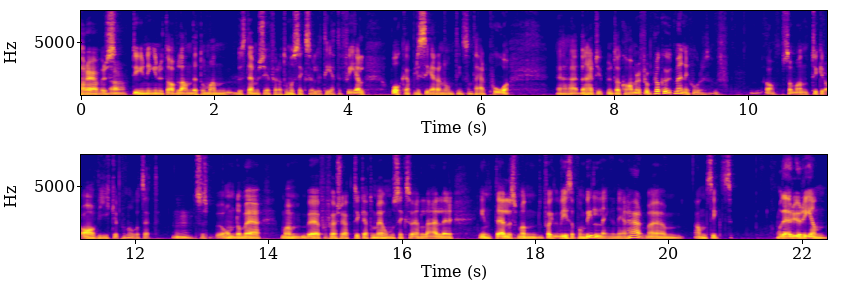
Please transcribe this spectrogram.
tar över Ja. styrningen utav landet och man bestämmer sig för att homosexualitet är fel och applicerar någonting sånt här på eh, den här typen av kameror för att plocka ut människor ja, som man tycker avviker på något sätt. Mm. Om de är, man får för sig att tycka att de är homosexuella eller inte, eller som man faktiskt visar på en bild längre ner här, eh, ansikts... Och det är ju ren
